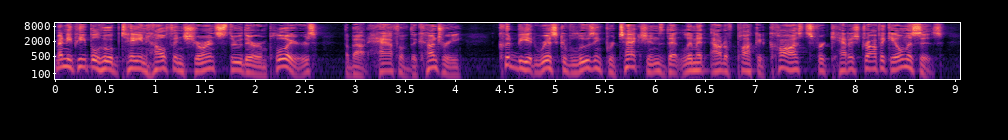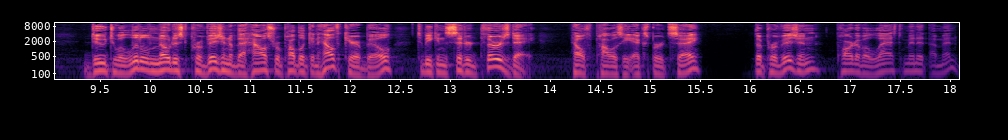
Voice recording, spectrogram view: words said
Many people who obtain health insurance through their employers, about half of the country, could be at risk of losing protections that limit out of pocket costs for catastrophic illnesses due to a little noticed provision of the House Republican health care bill to be considered Thursday, health policy experts say. The provision, part of a last minute amendment,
